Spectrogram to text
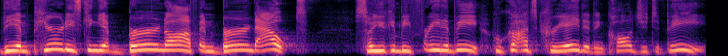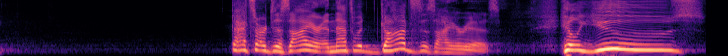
the impurities can get burned off and burned out so you can be free to be who God's created and called you to be. That's our desire, and that's what God's desire is. He'll use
